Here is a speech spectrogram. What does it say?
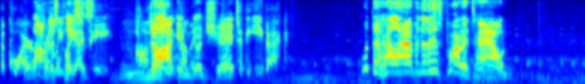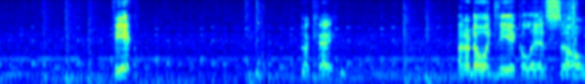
Acquired Oh, wow, this place is VIP. not Hostiles in good shape. Get to the evac. What the hell happened to this part of town? Vehicle. Okay. I don't know what vehicle is, so...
